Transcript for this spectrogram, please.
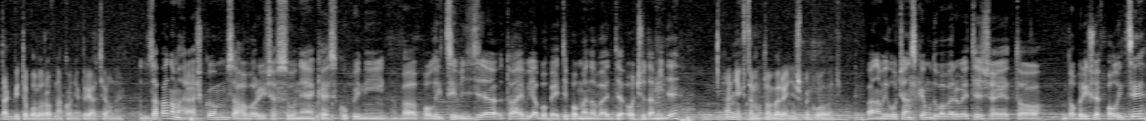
tak by to bolo rovnako nepriateľné. Za pánom Hraškom sa hovorí, že sú nejaké skupiny v polícii. Vidíte to aj vy, alebo viete pomenovať, o čo tam ide? A nechcem o tom verejne špekulovať. Pánovi Lučanskému dôverujete, že je to dobrý šéf policie?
